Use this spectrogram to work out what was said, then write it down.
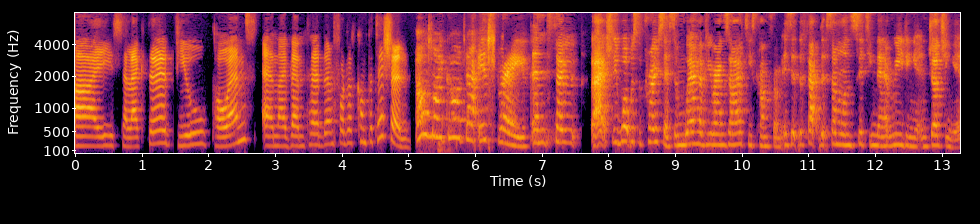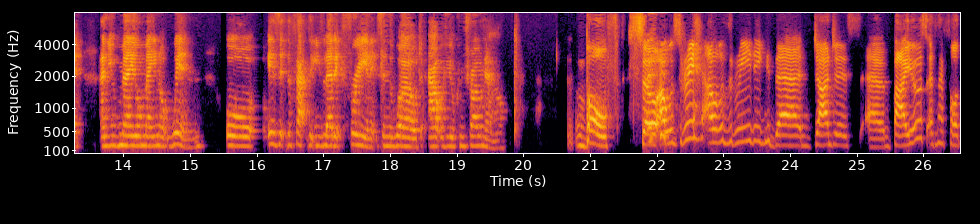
I selected few poems and I've entered them for the competition. Oh my god, that is brave. And so actually what was the process and where have your anxieties come from? Is it the fact that someone's sitting there reading it and judging it and you may or may not win? or is it the fact that you've let it free and it's in the world out of your control now both so i was re- i was reading the judges uh, bios and i thought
